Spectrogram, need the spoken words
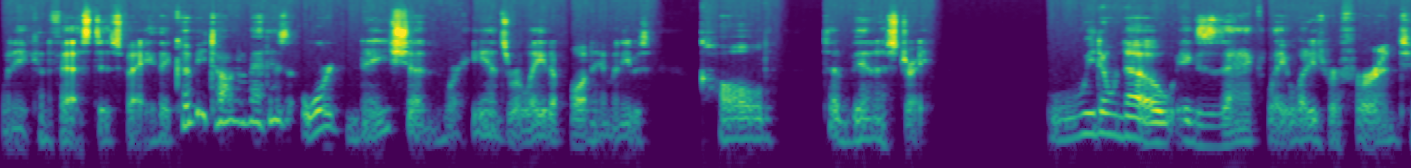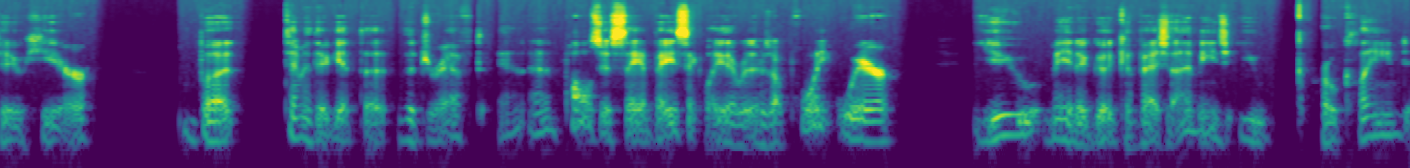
when he confessed his faith. It could be talking about his ordination, where hands were laid upon him and he was called to ministry. We don't know exactly what he's referring to here, but Timothy will get the, the drift. And, and Paul's just saying basically there, there's a point where you made a good confession. That means you proclaimed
